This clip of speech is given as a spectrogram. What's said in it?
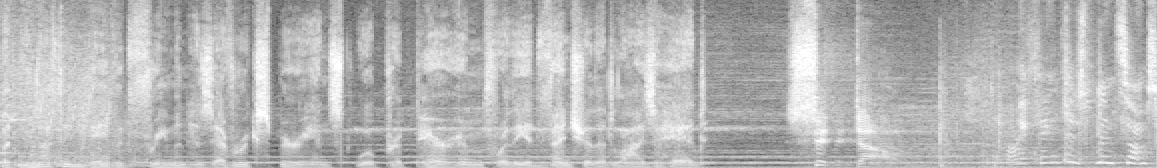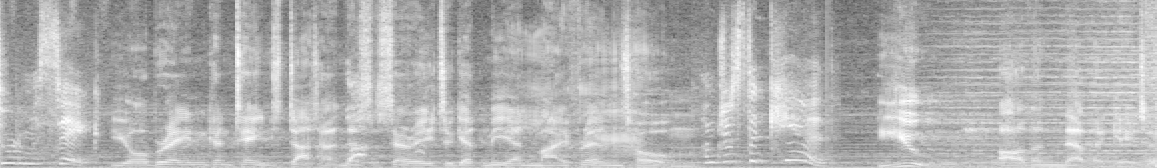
But nothing David Freeman has ever experienced will prepare him for the adventure that lies ahead. Sit down. I think there's been some sort of mistake. Your brain contains data necessary to get me and my friends home. I'm just a kid. You are the navigator.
